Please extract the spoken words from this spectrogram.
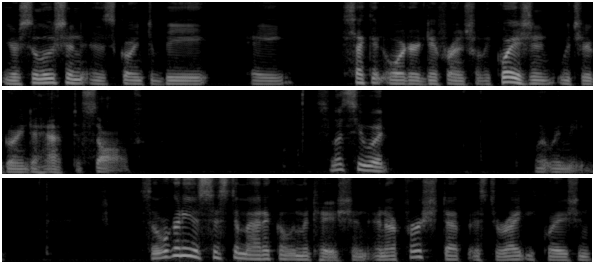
your solution is going to be a second order differential equation, which you're going to have to solve. So let's see what what we mean. So we're going to use systematic elimination, and our first step is to write equation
